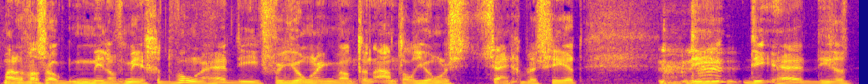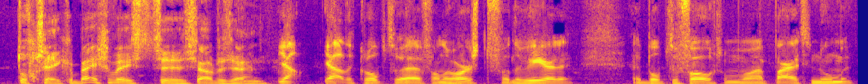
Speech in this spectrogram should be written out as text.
Maar dat was ook min of meer gedwongen, hè, die verjonging. Want een aantal jongens zijn geblesseerd die, die, hè, die er toch zeker bij geweest uh, zouden zijn. Ja, ja dat klopt. Uh, van der Horst, Van der Weerde, uh, Bob de Voogd, om maar een paar te noemen.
